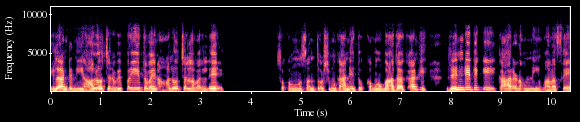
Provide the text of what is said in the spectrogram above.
ఇలాంటి నీ ఆలోచన విపరీతమైన ఆలోచనల వల్లే సుఖము సంతోషము కానీ దుఃఖము బాధ కానీ రెండిటికి కారణం నీ మనసే.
